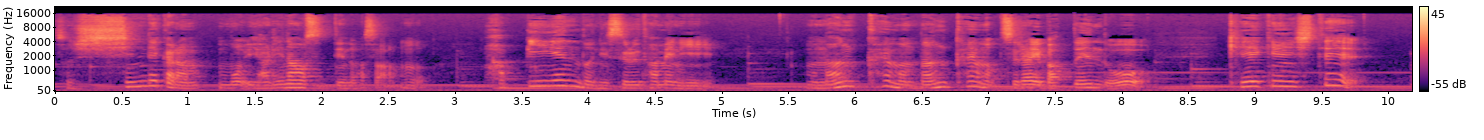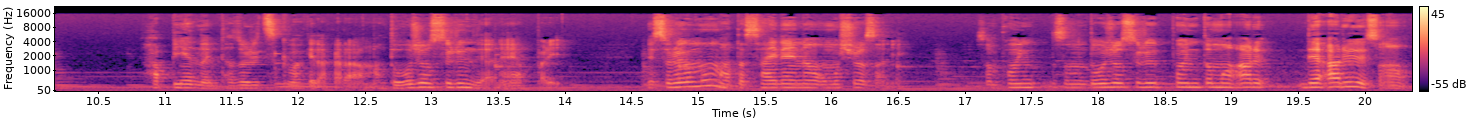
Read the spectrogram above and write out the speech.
その死んでからもやり直すっていうのはさもうハッピーエンドにするためにもう何回も何回も辛いバッドエンドを経験してハッピーエンドにたどり着くわけだから、まあ、同情するんだよねやっぱり。でそれもまた最大の面白さに。そのポイントその同情するポイントもあるであるその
